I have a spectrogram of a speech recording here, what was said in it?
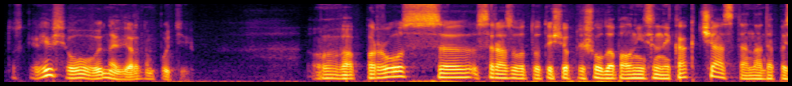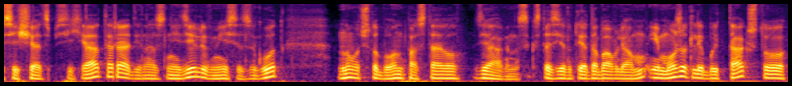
то, скорее всего, вы на верном пути. Вопрос э, сразу вот тут еще пришел дополнительный. Как часто надо посещать психиатра? Один раз в неделю, в месяц, в год? Ну вот, чтобы он поставил диагноз. Кстати, вот я добавлю, а и может ли быть так, что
